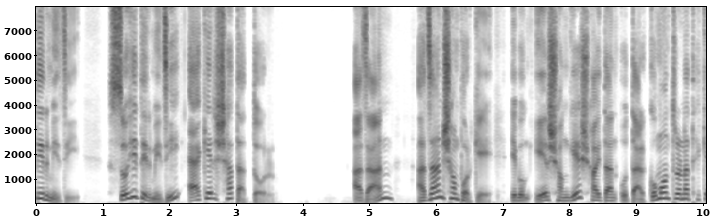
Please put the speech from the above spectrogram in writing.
তিরমিজি, সহি তিরমিজি একের সাতাত্তর। আজান আজান সম্পর্কে এবং এর সঙ্গে শয়তান ও তার কুমন্ত্রণা থেকে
